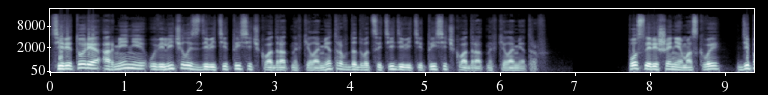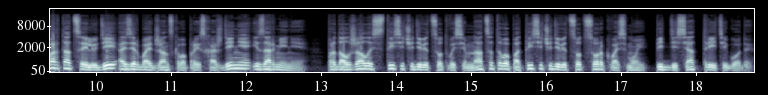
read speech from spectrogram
Территория Армении увеличилась с 9 тысяч квадратных километров до 29 тысяч квадратных километров. После решения Москвы, депортация людей азербайджанского происхождения из Армении, продолжалась с 1918 по 1948-53 годы.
